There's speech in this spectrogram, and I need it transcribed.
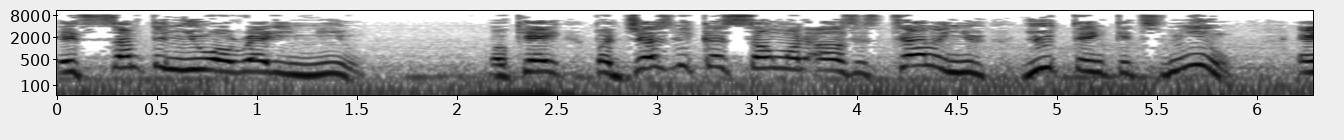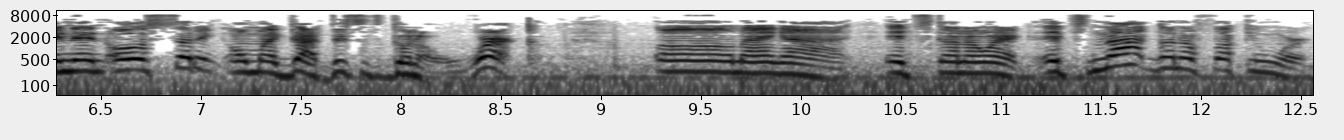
is something you already knew. Okay? But just because someone else is telling you, you think it's new. And then all of a sudden, oh my god, this is gonna work. Oh my god, it's gonna work. It's not gonna fucking work,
